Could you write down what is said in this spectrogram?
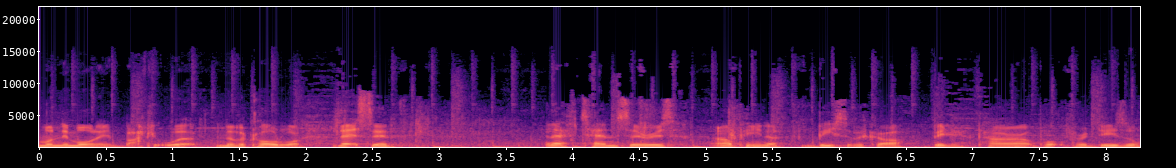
Monday morning, back at work. Another cold one. Next in, an F10 series Alpina. Beast of a car. Big power output for a diesel.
